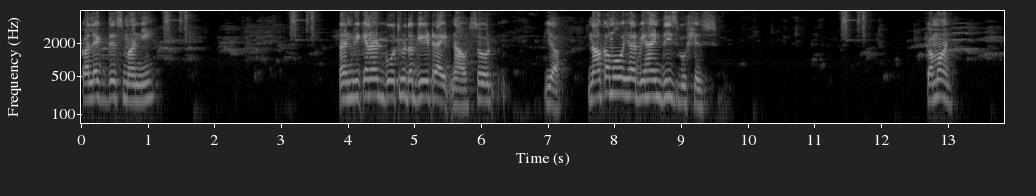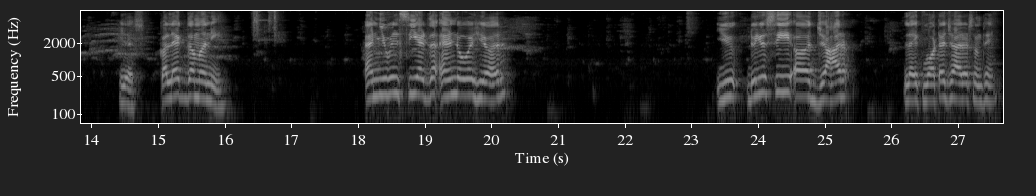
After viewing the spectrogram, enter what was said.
Collect this money. And we cannot go through the gate right now. So yeah. Now come over here behind these bushes. Come on. Yes. Collect the money. And you will see at the end over here you do you see a jar like water jar or something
